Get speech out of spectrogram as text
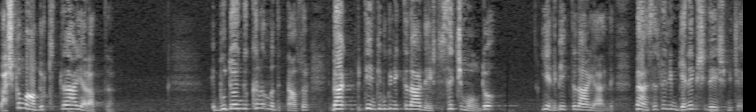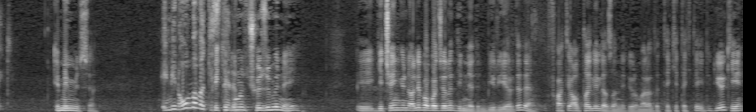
başka mağdur kitleler yarattı. E, bu döngü kırılmadıktan sonra ben diyelim ki bugün iktidar değişti, seçim oldu. Yeni bir iktidar geldi. Ben size söyleyeyim gene bir şey değişmeyecek. Emin misin? Emin olmamak Peki isterim. bunun çözümü ne? Ee, geçen gün Ali Babacan'ı dinledim bir yerde de. Fatih Altaylı'yla zannediyorum herhalde teke tekteydi. Diyor ki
